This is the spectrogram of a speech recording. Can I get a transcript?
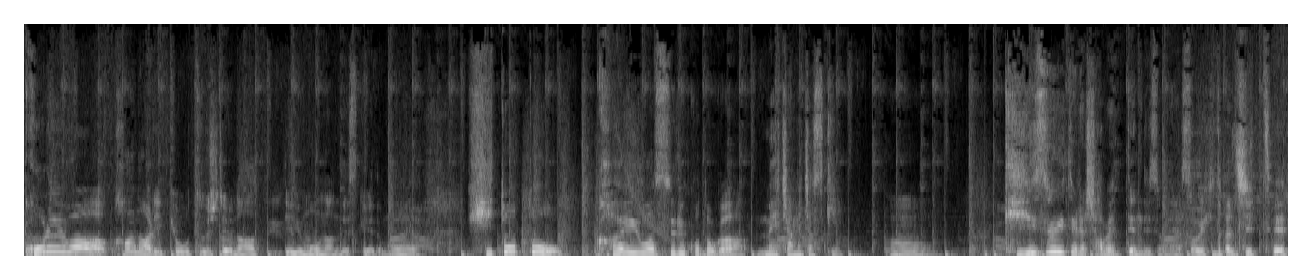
これはかなり共通してるなっていうものなんですけれども、人と会話することがめちゃめちゃ好き。うん。気づいてりゃ喋ってんですよね、そういう人たちって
